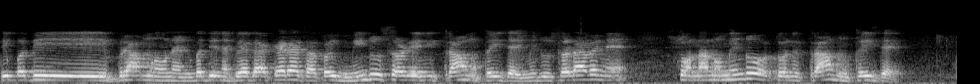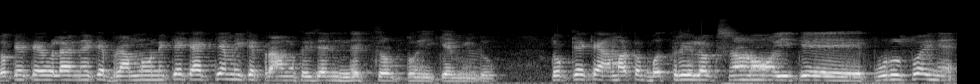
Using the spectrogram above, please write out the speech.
તે બધી બ્રાહ્મણોને ને બધીને ભેગા કર્યા હતા તો એ મીંડું સડે એની ત્રાહું થઈ જાય. મીંડું સડાવે ને સોનાનું મીંડો હતો ને ત્રાહું થઈ જાય. તો કે કે ઓલાને કે બ્રાહ્મણોને કે કે આ કેમ કે ત્રાહું થઈ જાય ને ચડતો એ કે મીંડો. તો કે કે આમાં તો બત્રી લક્ષણો એ કે પુરુષ હોય ને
